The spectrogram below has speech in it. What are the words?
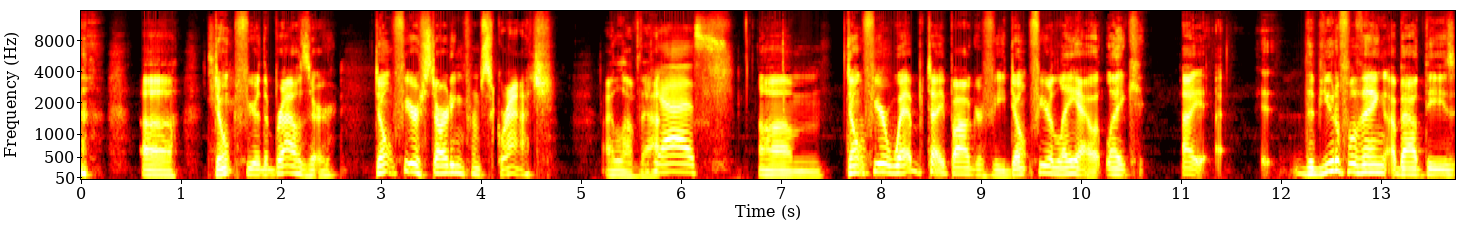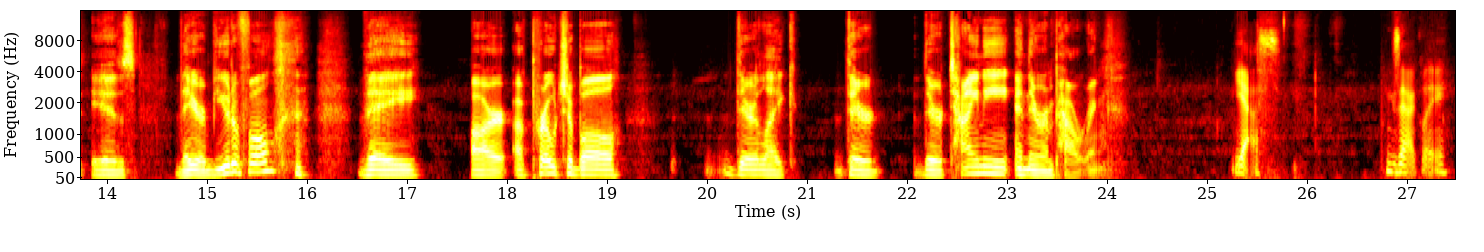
uh, don't fear the browser. Don't fear starting from scratch. I love that Yes. um don't fear web typography don't fear layout like I, I the beautiful thing about these is they are beautiful they are approachable they're like they're they're tiny and they're empowering Yes. Exactly.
